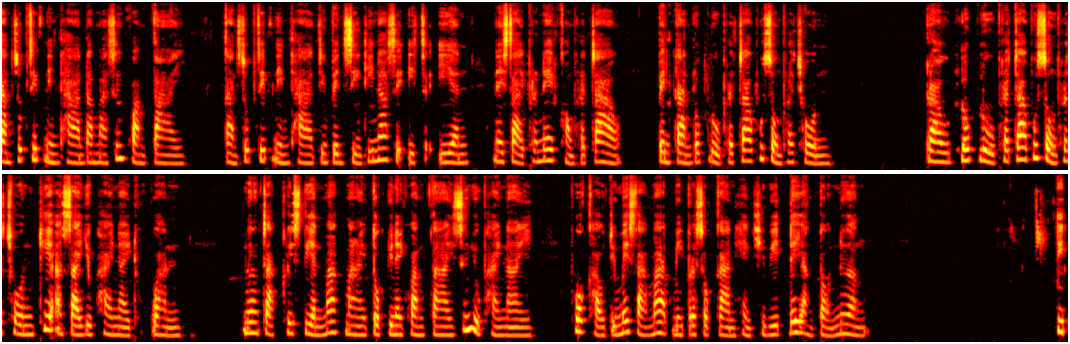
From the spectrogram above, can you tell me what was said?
การซุบซิบนินทานำมาซึ่งความตาย การซุบซิบนินทาจึงเป็นสิ่งที่น่าเสียอิสเอียน ในสายพระเนตรของพระเจ้า เป็นการลบหลู่พระเจ้าผู้ทรงพระชน เราลบหลู่พระเจ้าผู้ทรงพระชนที่อาศัยอยู่ภายในทุกวัน เนื่องจากคริสเตียนมากมายตกอยู่ในความตายซึ่งอยู่ภายใน พวกเขาจึงไม่สามารถมีประสบการณ์แห่งชีวิตได้อย่างต่อเนื่อง ติด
